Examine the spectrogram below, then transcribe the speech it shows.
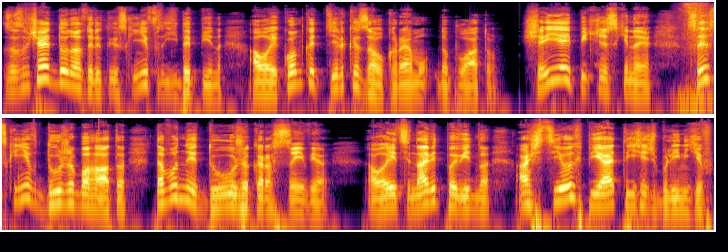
Зазвичай до надрідких скінів йде пін, але іконка тільки за окрему доплату. Ще є епічні скіни. Цих скінів дуже багато, та вони дуже красиві. Але і ціна відповідна, аж цілих 5 тисяч блінгів.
